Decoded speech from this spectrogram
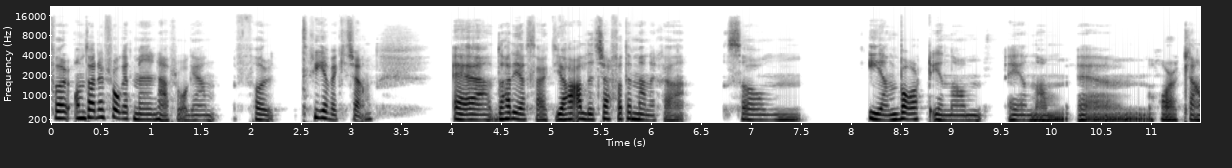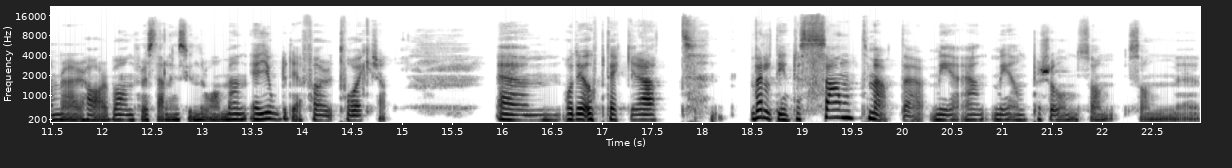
för om du hade frågat mig den här frågan för tre veckor sedan, eh, då hade jag sagt, jag har aldrig träffat en människa som enbart inom, inom eh, harklamrar har vanföreställningssyndrom, men jag gjorde det för två veckor sedan. Eh, och det jag upptäcker att väldigt intressant möte med en, med en person som, som eh,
